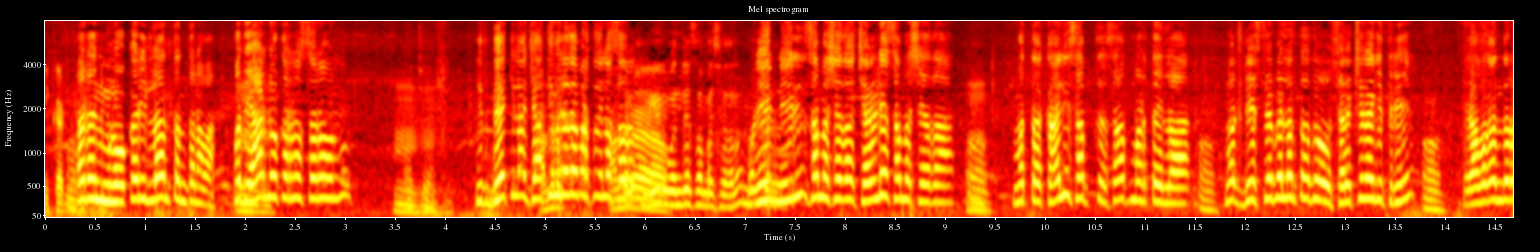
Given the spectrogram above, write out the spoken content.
ಈ ಕಡೆ ನಾನು ನಿಮ್ ನೌಕರಿ ಇಲ್ಲ ಅಂತಂತಾನವ. ಮತ್ತೆ ಯಾರು ನೌಕರನ ಸರ್ ಅವ್ರು ಹ್ಮ್ ಹ್ಮ್ ಇದು ಬೇಕಿಲ್ಲ ಜಾತಿ ವಿರೋಧ ಬರ್ತದಿಲ್ಲ ಸರ್ ನೀರು ಒಂದೇ ಸಮಸ್ಯೆ ಅದಲ್ಲ ನೀರ್ ನೀರಿನ ಸಮಸ್ಯೆ ಅದ ಚರಂಡಿ ಸಮಸ್ಯೆ ಅದ. ಮತ್ತ ಖಾಲಿ ಸಾಪ್ ಸಾಪ್ ಮಾಡ್ತಾ ಇಲ್ಲ. ಮತ್ ಡಿಸ್ಟೇಬಲ್ ಅಂತ ಅದು ಸೆಲೆಕ್ಷನ್ ಆಗಿತ್ರಿ. ಯಾವಾಗಂದ್ರ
